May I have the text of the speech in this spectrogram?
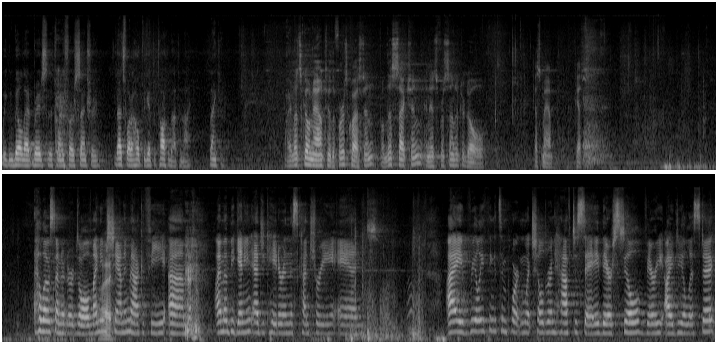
we can build that bridge to the 21st century. That's what I hope we get to talk about tonight. Thank you. All right, let's go now to the first question from this section, and it's for Senator Dole. Yes, ma'am. Yes. Hello, Senator Dole. My name Hi. is Shannon McAfee. Um, I'm a beginning educator in this country, and I really think it's important what children have to say. They're still very idealistic,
